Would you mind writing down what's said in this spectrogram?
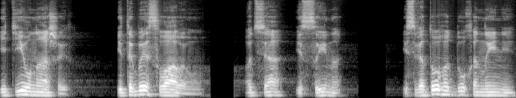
і тіл наших, і Тебе славимо, Отця і Сина, і Святого Духа нині,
